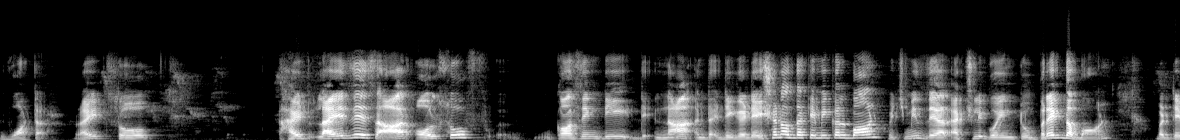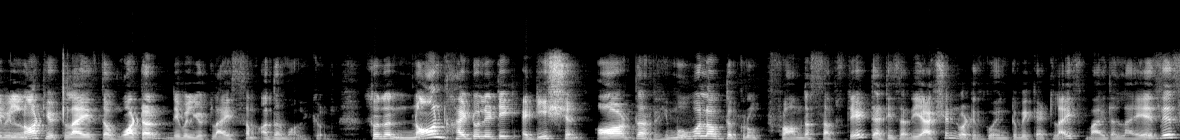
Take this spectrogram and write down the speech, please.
water right. So, lyases are also causing the degradation of the chemical bond which means they are actually going to break the bond but they will not utilize the water they will utilize some other molecule. So, the non-hydrolytic addition or the removal of the group from the substrate that is a reaction what is going to be catalyzed by the lyases.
